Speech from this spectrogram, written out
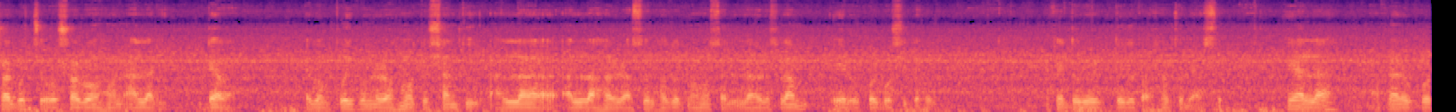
সর্বোচ্চ ও সর্বমহান আল্লাহরই দেওয়া এবং পরিপূর্ণ রহমত ও শান্তি আল্লাহ, আল্লাহর রাসুল হজরত মোহাম্মদ সাল্লাহ ইসলাম এর উপর বর্ষিত হোক। এখানে দূরের কথা চলে আসে হে আল্লাহ, আপনার উপর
